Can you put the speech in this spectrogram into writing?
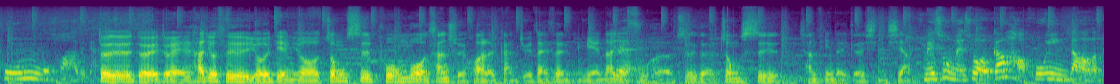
泼墨画的感觉。对对对对，它就是有一点有中式泼墨山水画的感觉在这里面，那也符合这个中式餐厅的一个形象。没错没错，刚好呼应到了。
